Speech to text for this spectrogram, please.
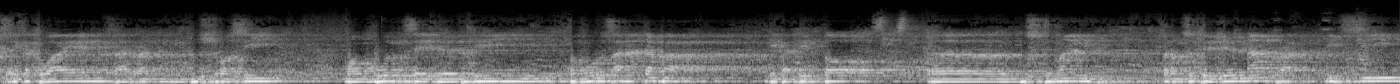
saya ketuain sarang Busrosi maupun saya dari pengurus anak cabang di Tito eh, Gus Jemali sarang sedayana praktisi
